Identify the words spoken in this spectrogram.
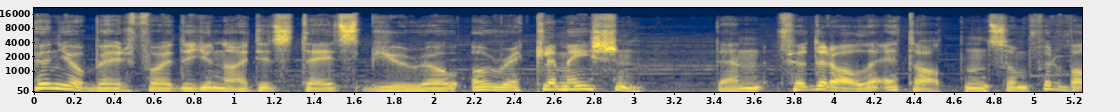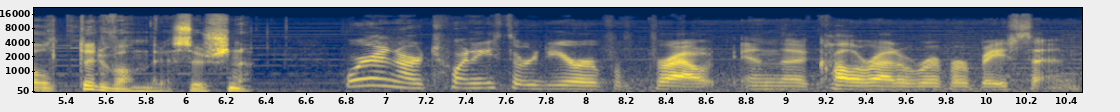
Hun jobber for The United States Bureau of Reclamation, den føderale etaten som forvalter vannressursene. We're in our 23rd year of drought in the Colorado River Basin.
